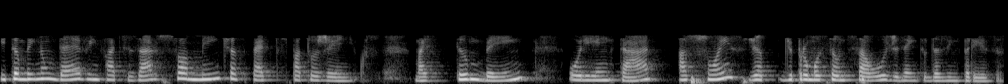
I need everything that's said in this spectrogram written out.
e também não deve enfatizar somente aspectos patogênicos, mas também orientar ações de, promoção de saúde dentro das empresas.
